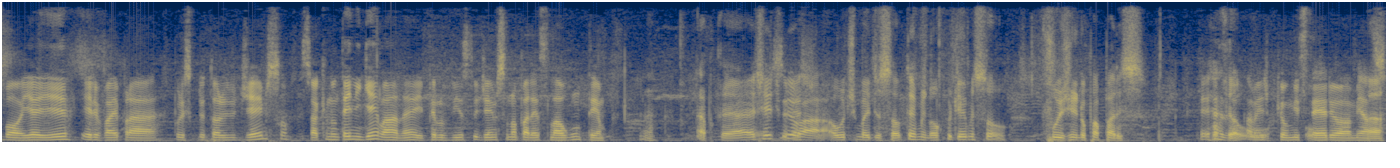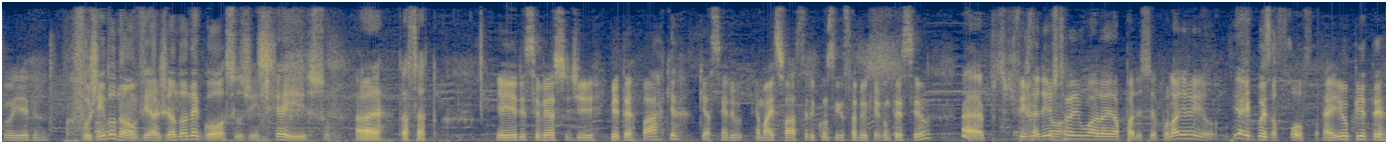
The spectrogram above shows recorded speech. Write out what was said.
Bom, e aí ele vai para pro escritório do Jameson, só que não tem ninguém lá, né? E pelo visto o Jameson não aparece lá há algum tempo. É, porque a gente se viu a, a última edição terminou com o Jameson fugindo pra Paris. É, Porque exatamente, o- porque o mistério ameaçou ele, né? Fugindo não, viajando a negócios, gente. Que é isso? Ah, é, tá certo. E aí ele se veste de Peter Parker, que assim ele- é mais fácil ele conseguir saber o que aconteceu. É, ficaria Então- estranho o Aranha aparecer por lá e aí, ó. E aí, coisa fofa? Aí o Peter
